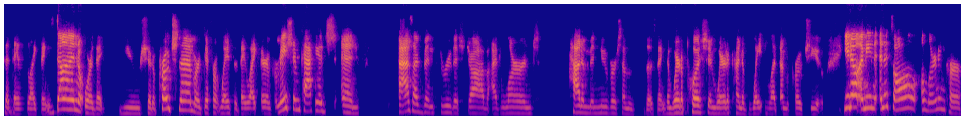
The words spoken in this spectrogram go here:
that they like things done or that you should approach them or different ways that they like their information packaged. And as I've been through this job, I've learned how to maneuver some of those things and where to push and where to kind of wait and let them approach you. You know, I mean, and it's all a learning curve,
